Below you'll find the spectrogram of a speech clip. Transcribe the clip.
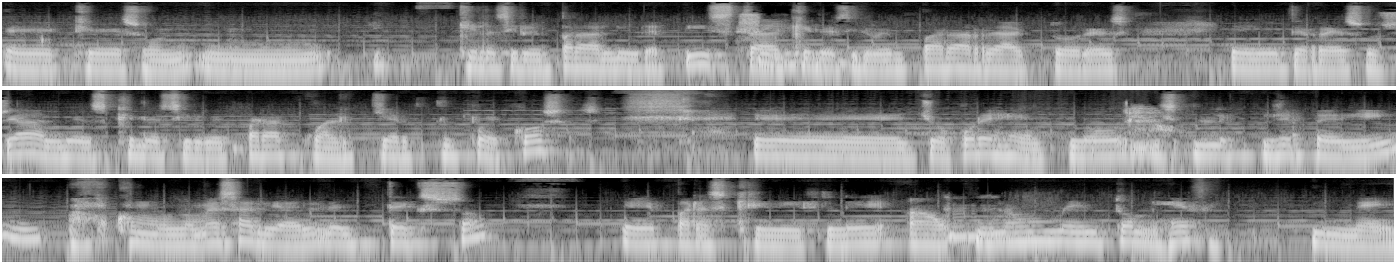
que son mm, que le sirven para libretistas, que le sirven para redactores eh, de redes sociales, que le sirven para cualquier tipo de cosas. Eh, yo, por ejemplo, le, pedí, como no me salía el, texto, eh, para escribirle a un aumento a mi jefe me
